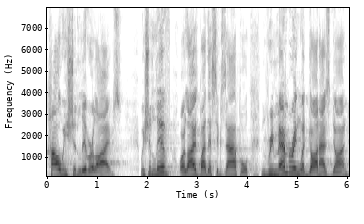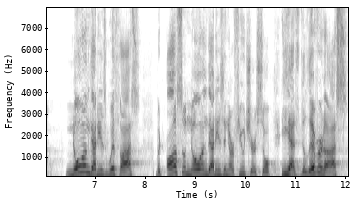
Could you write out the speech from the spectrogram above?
how we should live our lives. We should live our lives by this example, remembering what God has done, knowing that He's with us, but also knowing that He's in our future. So He has delivered us,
